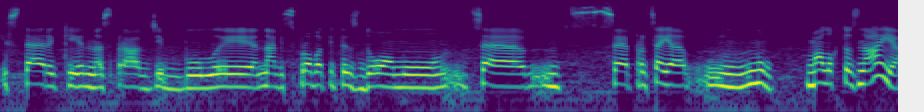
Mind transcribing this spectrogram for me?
істерики, насправді були навіть спроба піти з дому. Це, це про це я ну. Мало хто знає,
